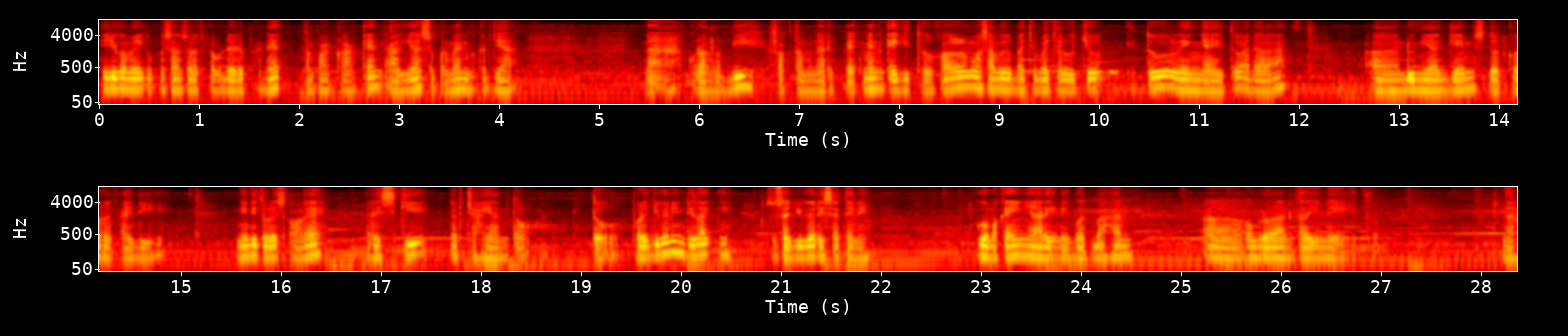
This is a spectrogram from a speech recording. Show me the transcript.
dia juga memiliki perusahaan surat kabar dari planet tempat Clark Kent alias Superman bekerja. Nah, kurang lebih fakta menarik Batman kayak gitu. Kalau lo mau sambil baca-baca lucu, itu linknya itu adalah uh, duniagames.co.id. Ini ditulis oleh Rizky Nurcahyanto. Tuh, boleh juga nih di like nih. Susah juga risetnya nih gue makanya nyari ini buat bahan uh, obrolan kali ini gitu nah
